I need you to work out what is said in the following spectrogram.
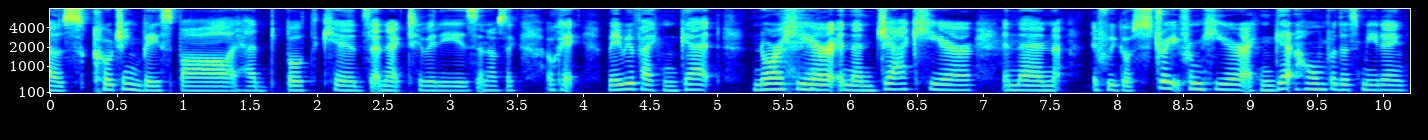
I was coaching baseball. I had both kids and activities. And I was like, okay, maybe if I can get Nora here and then Jack here, and then if we go straight from here, I can get home for this meeting.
